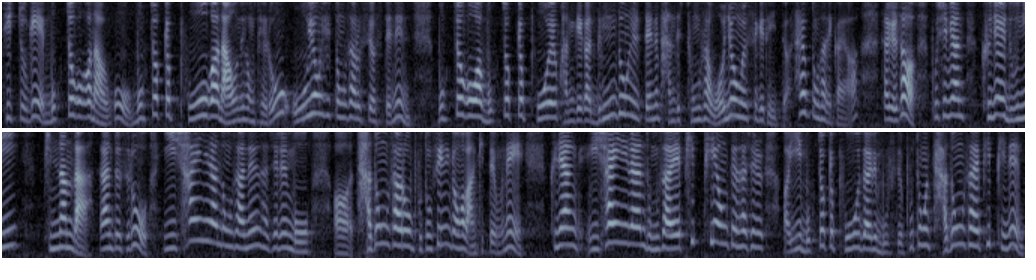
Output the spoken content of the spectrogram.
뒤쪽에 목적어가 나오고 목적격 보호가 나오는 형태로 오형식 동사로 쓰였을 때는 목적어와 목적격 보호의 관계가 능동일 때는 반드시 동사 원형을 쓰게 돼 있죠. 사역 동사니까요. 자, 그래서 보시면 그녀의 눈이 빛난다 라는 뜻으로 이 shine이라는 동사는 사실은 뭐 어, 자동사로 보통 쓰이는 경우가 많기 때문에 그냥 이 shine이라는 동사의 pp 형태는 사실 어, 이 목적격 보호자를 못 쓰죠. 보통은 자동사의 pp는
